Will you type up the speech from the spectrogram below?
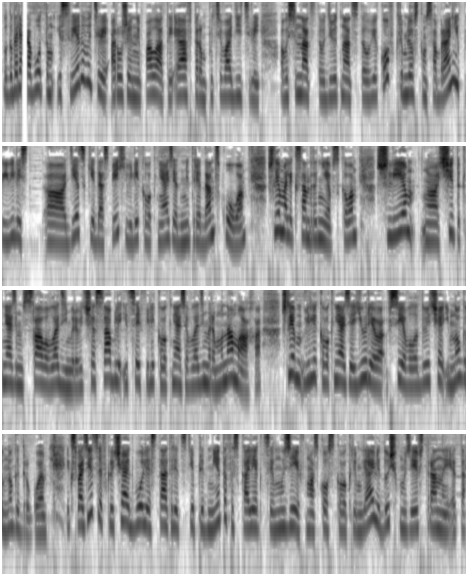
Благодаря работам исследователей оружейной палаты и авторам путеводителей 18-19 веков в Кремлевском собрании появились а, детские доспехи великого князя Дмитрия Донского, шлем Александра Невского, шлем а, щита князя Мстислава Владимировича, сабли и цепь великого князя Владимира Мономаха, шлем великого князя Юрия Всеволодовича и многое-многое другое. Экспозиция включает более 130 предметов из коллекции музеев Московского Кремля и ведущих музеев страны. Это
